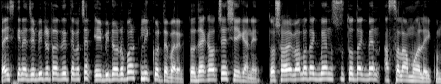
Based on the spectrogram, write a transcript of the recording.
তাই স্ক্রিনে যে ভিডিওটা দেখতে পাচ্ছেন, এই ভিডিওর উপর ক্লিক করতে পারেন। তো দেখা হচ্ছে সেইখানে। তো সবাই ভালো থাকবেন, সুস্থ থাকবেন। আসসালামু আলাইকুম।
